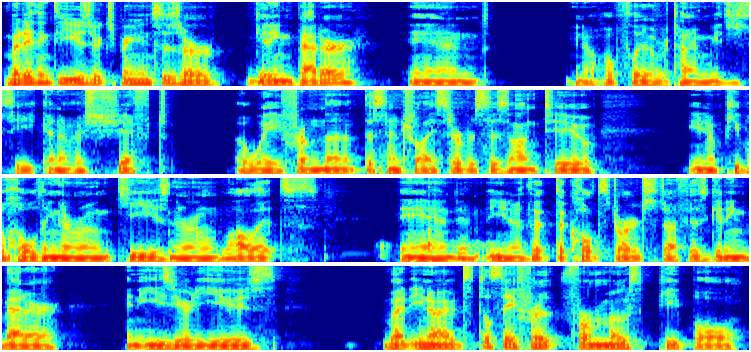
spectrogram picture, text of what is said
but I think the user experiences are getting better, and you know, hopefully over time we just see kind of a shift away from the the centralized services onto you know people holding their own keys and their own wallets, and um, you know the the cold storage stuff is getting better and easier to use. But you know, I would still say for for most people,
